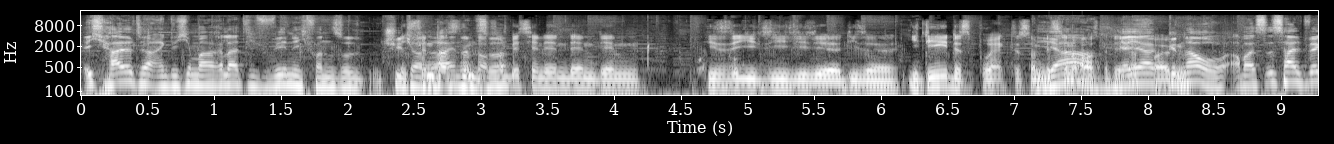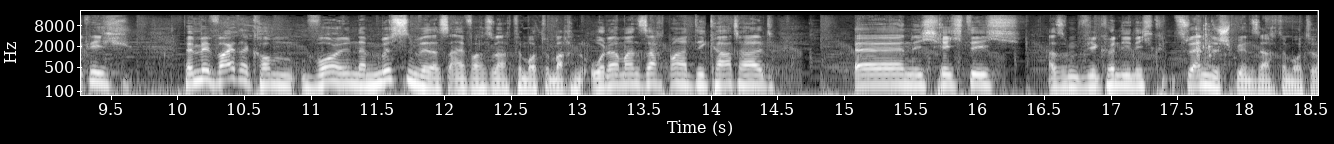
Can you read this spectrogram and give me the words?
Ich halte eigentlich immer relativ wenig von so Ich finde, das Cheatereien nimmt auch so so. ein bisschen den, den, den, diese, diese, diese, diese Idee des Projektes so ein bisschen Ja, raus mit den ja, ja, Erfolgen. genau. Aber es ist halt wirklich, wenn wir weiterkommen wollen, dann müssen wir das einfach so nach dem Motto machen. Oder man sagt, man hat die Karte halt äh, nicht richtig. Also wir können die nicht zu Ende spielen, nach dem Motto.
